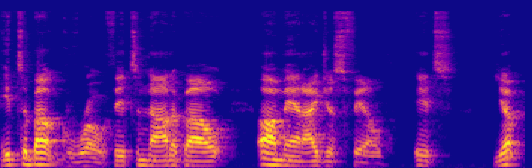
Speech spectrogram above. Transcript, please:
it's about growth. It's not about oh man, I just failed. It's yep.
